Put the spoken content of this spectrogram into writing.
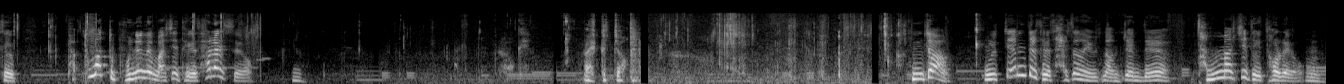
그 토마토 본연의 맛이 되게 살아있어요. 음. 이렇게. 맛있겠죠? 진짜 우리 잼들 되게 달잖아요 요즘 나온 잼들. 단맛이 되게 덜해요. 음.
